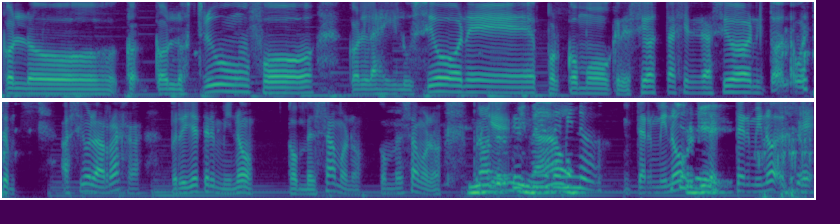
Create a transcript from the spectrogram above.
con los, con, los triunfos, con las ilusiones, por cómo creció esta generación y toda la cuestión. Ha sido la raja, pero ya terminó convenzámonos, convenzámonos. No terminado. Terminó, terminó, eh,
